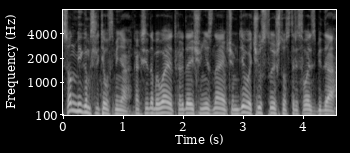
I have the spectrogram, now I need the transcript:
Сон мигом слетел с меня, как всегда бывает, когда еще не зная, в чем дело, чувствуешь, что стряслась беда.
